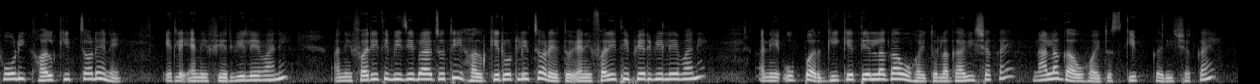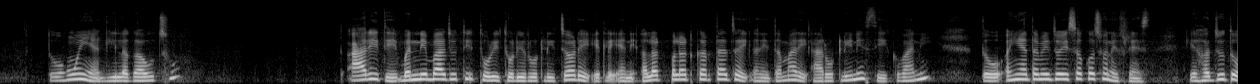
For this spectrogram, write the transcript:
થોડીક હલકી ચડે ને, એટલે એને ફેરવી લેવાની. અને ફરીથી બીજી બાજુથી હલકી રોટલી ચડે તો એને ફરીથી ફેરવી લેવાની અને ઉપર ઘી કે તેલ લગાવવું હોય તો લગાવી શકાય, ના લગાવવું હોય તો સ્કીપ કરી શકાય. તો હું અહીંયા ઘી લગાવું છું. આ રીતે બંને બાજુથી થોડી થોડી રોટલી ચડે એટલે એને અલટ પલટ કરતા જઈ અને તમારે આ રોટલીને શેકવાની. તો અહીંયા તમે જોઈ શકો છો ને ફ્રેન્ડ્સ, કે હજુ તો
